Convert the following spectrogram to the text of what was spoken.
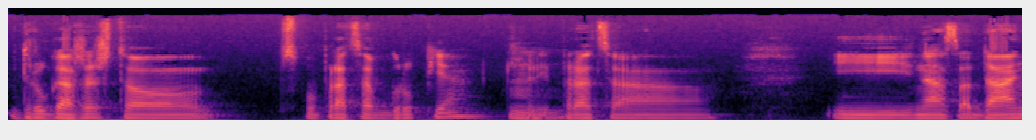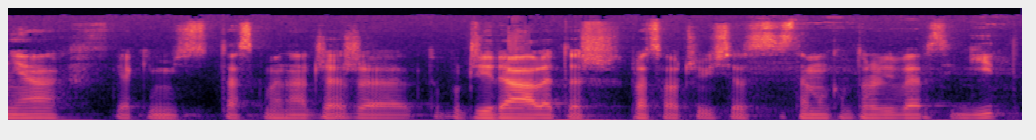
Druga rzecz to współpraca w grupie, czyli mm. praca i na zadaniach, w jakimś task managerze typu Jira, ale też praca oczywiście z systemem kontroli wersji Git,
